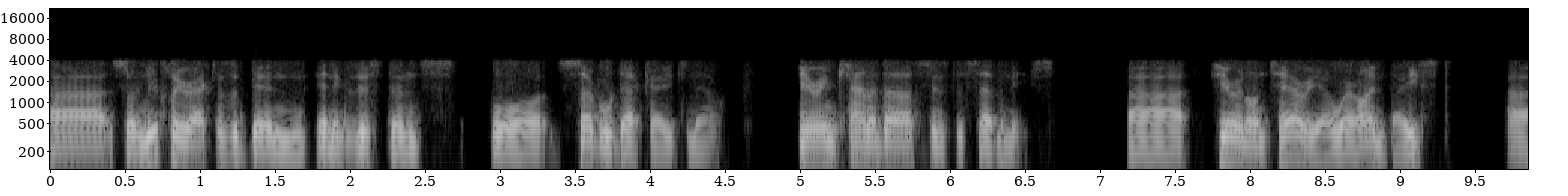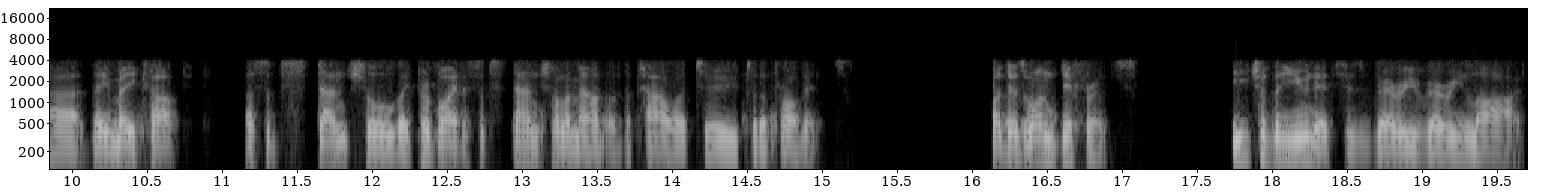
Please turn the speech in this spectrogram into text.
Uh, so, nuclear reactors have been in existence for several decades now. Here in Canada, since the 70s. Uh, here in Ontario, where I'm based, uh, they make up a substantial, they provide a substantial amount of the power to, to the province. But there's one difference. Each of the units is very, very large.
